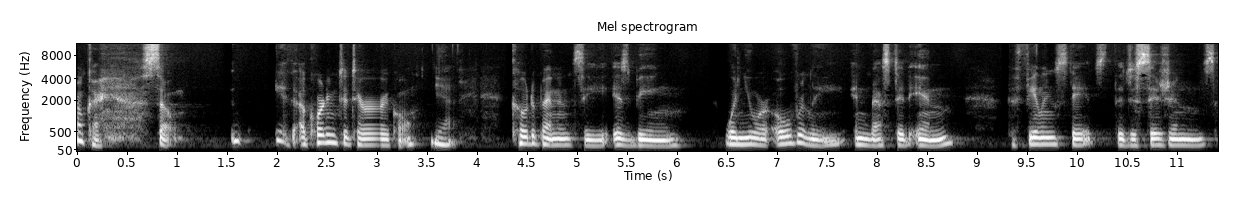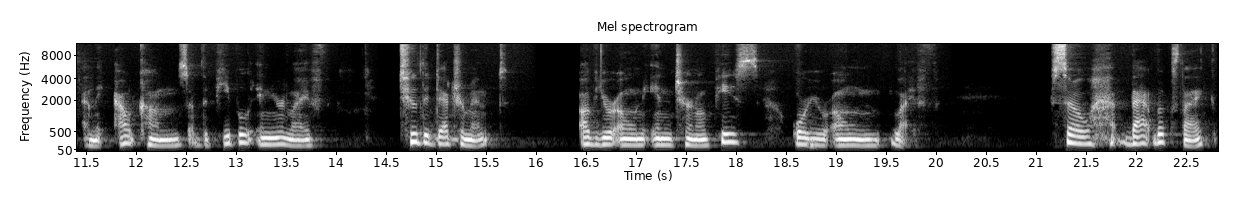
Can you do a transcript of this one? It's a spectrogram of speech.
Okay. So, according to Terri Cole, yeah. Codependency is being when you are overly invested in the feeling states, the decisions, and the outcomes of the people in your life to the detriment of your own internal peace or your own life. So that looks like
